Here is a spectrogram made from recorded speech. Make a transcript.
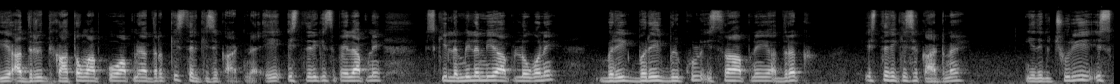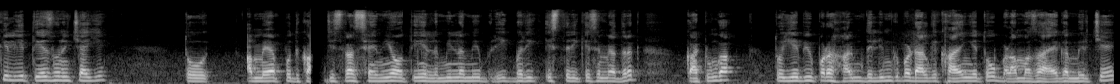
ये अदरक दिखाता हूँ आपको आपने अदरक किस तरीके से काटना है। इस तरीके से पहले आपने इसकी लंबी लंबी आप लोगों ने बरीक बरीक बिल्कुल इस तरह आपने अदरक इस तरीके से काटना है। ये देखिए छुरी इसके लिए तेज़ होनी चाहिए। तो अब मैं आपको दिखा जिस तरह सेवियाँ होती हैं लंबी लंबी बरीक बरीक इस तरीके से मैं अदरक काटूँगा। तो ये भी ऊपर हम दलीम के ऊपर डाल के खाएँगे तो बड़ा मज़ा आएगा मिर्चें,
